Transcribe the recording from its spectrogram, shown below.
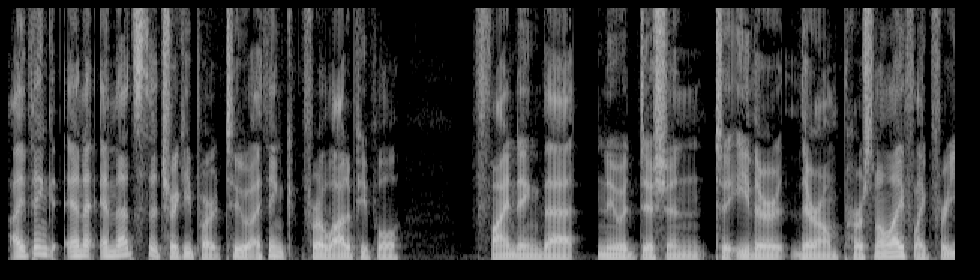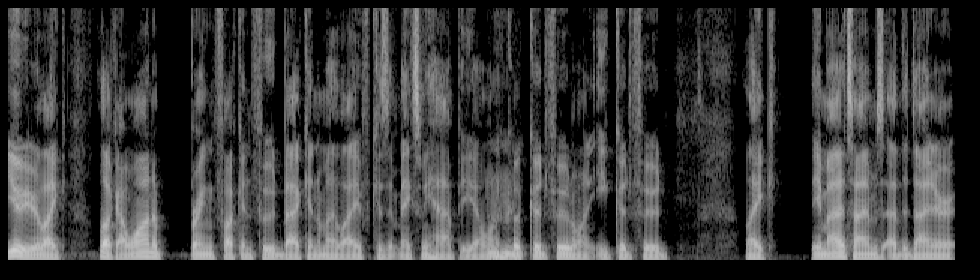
I think and and that's the tricky part too. I think for a lot of people finding that new addition to either their own personal life, like for you, you're like, look, I want to bring fucking food back into my life because it makes me happy. I want to Mhm. cook good food. I want to eat good food. Like the amount of times at the diner,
